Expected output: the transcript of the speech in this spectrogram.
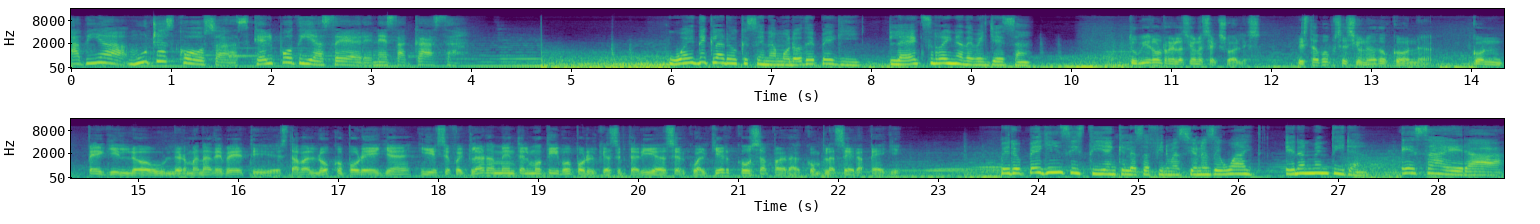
Había muchas cosas que él podía hacer en esa casa. White declaró que se enamoró de Peggy, la ex reina de belleza. Tuvieron relaciones sexuales. Estaba obsesionado con... uh, con Peggy Lowe, la hermana de Betty. Estaba loco por ella y ese fue claramente el motivo por el que aceptaría hacer cualquier cosa para complacer a Peggy. Pero Peggy insistía en que las afirmaciones de White eran mentira. Esa era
